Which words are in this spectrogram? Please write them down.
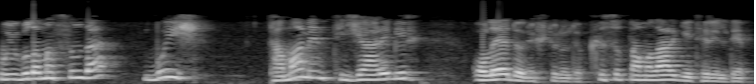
Uygulamasında bu iş tamamen ticari bir olaya dönüştürüldü. Kısıtlamalar getirildi.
